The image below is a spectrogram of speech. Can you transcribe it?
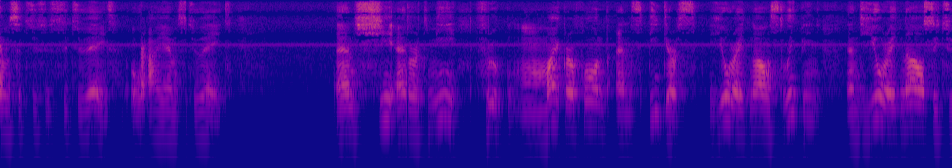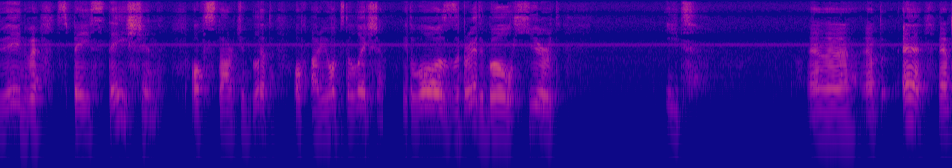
am situ situated where I am situated and she answered me through microphone and speakers. You right now sleeping and you right now situated in the space station of Star Planet of Orion constellation. It was incredible heard it uh, and uh, and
